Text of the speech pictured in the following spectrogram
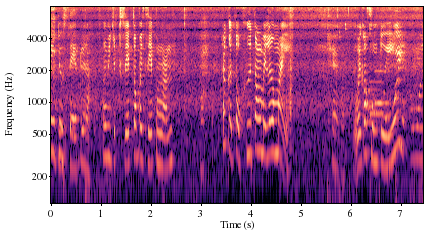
มีจุดเซฟด้วยนะไม่มีจุดเซฟต้องไปเซฟตรงนั้นไปถ้าเกิดตกคือต้องไปเริ่มใหม่ใช่ครับหรือไว้ก็คุณตุ๋ยอุ้ยเอาไว้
